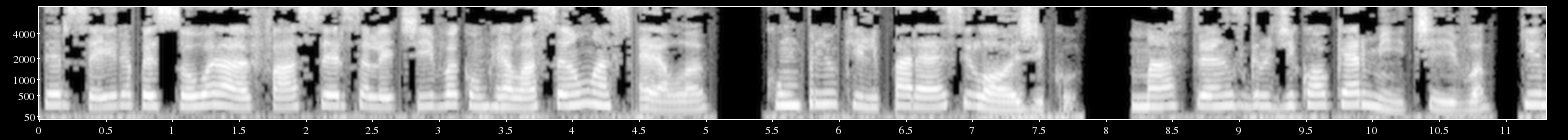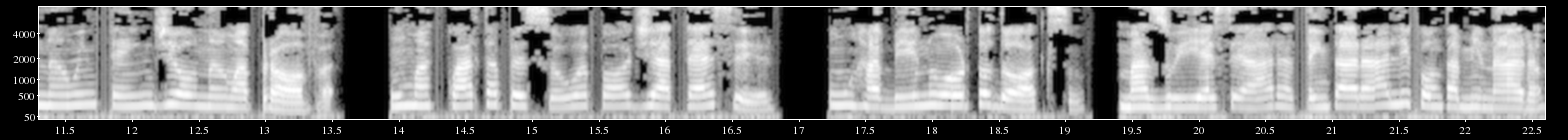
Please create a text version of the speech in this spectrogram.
terceira pessoa a faz ser seletiva com relação a ela cumpre o que lhe parece lógico, mas transgride qualquer mitiva, que não entende ou não aprova. Uma quarta pessoa pode até ser um rabino ortodoxo, mas o Iesseara tentará lhe contaminar a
